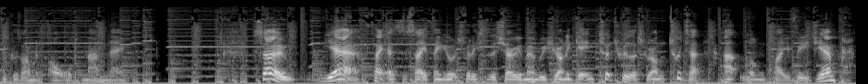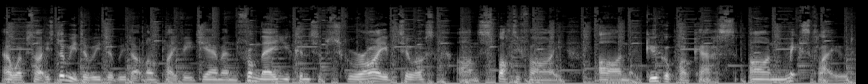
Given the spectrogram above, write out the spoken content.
because I'm an old man now. So, yeah, thank, as I say, thank you very much for listening to the show. Remember, if you want to get in touch with us, we're on Twitter at LongPlayVGM. Our website is www.longplayvgm, and from there you can subscribe to us on Spotify, on Google Podcasts, on Mixcloud,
